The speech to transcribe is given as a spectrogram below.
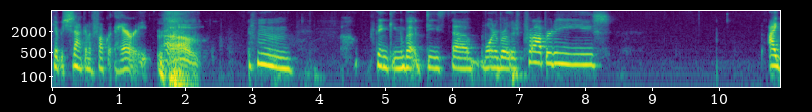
Yeah, but she's not gonna fuck with Harry. Um, hmm. Thinking about these uh, Warner Brothers properties. I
